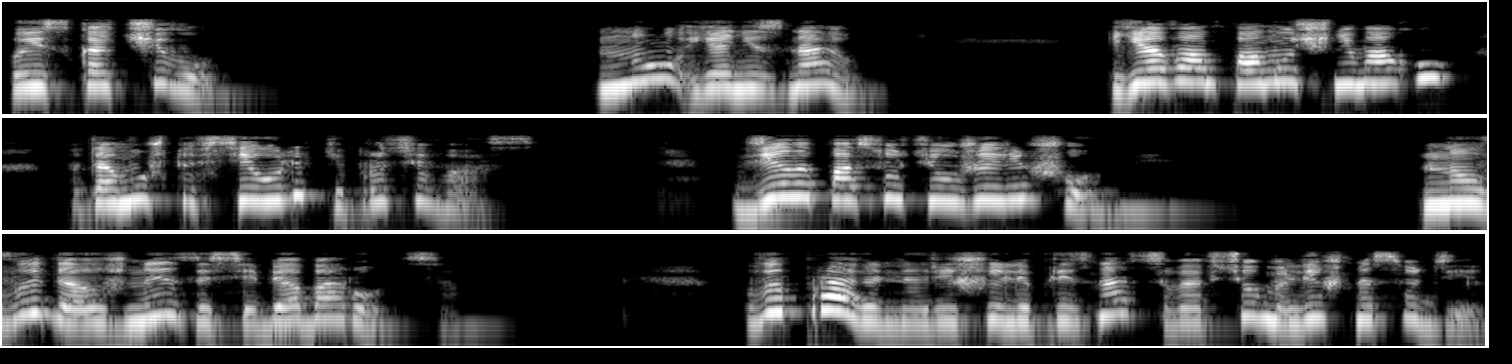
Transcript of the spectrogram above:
«Поискать чего?» «Ну, я не знаю. Я вам помочь не могу, потому что все улики против вас. Дело, по сути, уже решенное. Но вы должны за себя бороться. Вы правильно решили признаться во всем лишь на суде,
